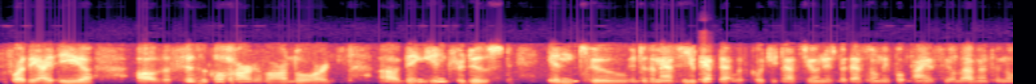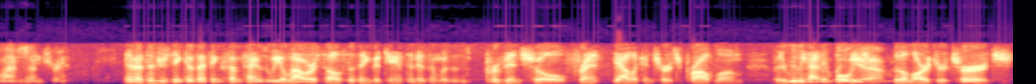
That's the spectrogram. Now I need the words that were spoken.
before the idea of the physical heart of our Lord uh, being introduced into into the mass. And you get that with cogitationes, but that's only Pope Pius XI in the last century. And that's interesting because I think sometimes we allow ourselves to think that Jansenism was this provincial French Gallican church problem, but it really had implications oh, yeah. for the larger church,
